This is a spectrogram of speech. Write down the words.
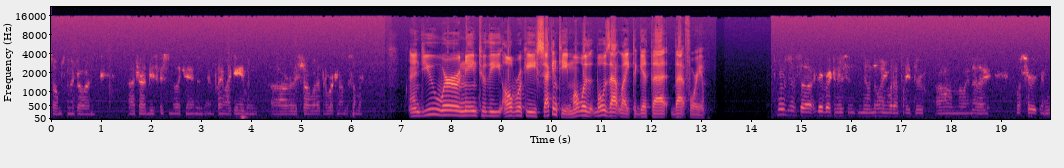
So I'm just going to go and uh, try and be as efficient as I can and, and play my game and uh, really show what I've been working on this summer. And you were named to the All Rookie second team. What was what was that like to get that that for you? It was just uh, great recognition, you know, knowing what I played through, um, knowing that I was hurt and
